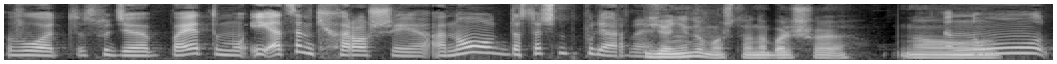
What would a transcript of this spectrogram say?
вот, судя по этому. И оценки хорошие, оно достаточно популярное. Я не думал, что оно большое. Но Ну,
